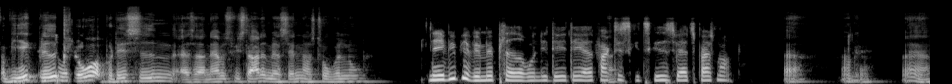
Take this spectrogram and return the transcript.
Og vi er ikke blevet klogere på det siden, altså nærmest vi startede med at sende os to, vel nogen? Nej, vi bliver ved med at plade rundt i det. Det er faktisk ja. et skide svært spørgsmål. Ja, okay. Ja, ja.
